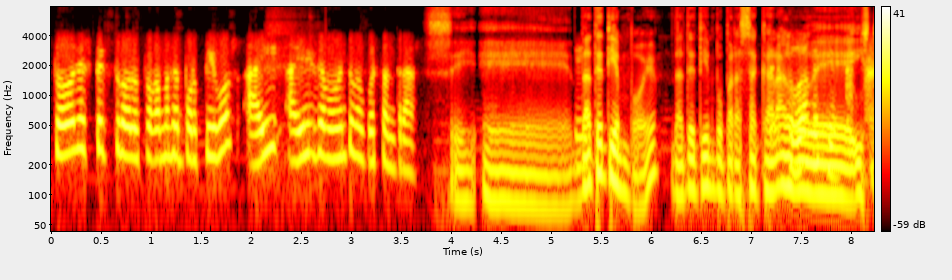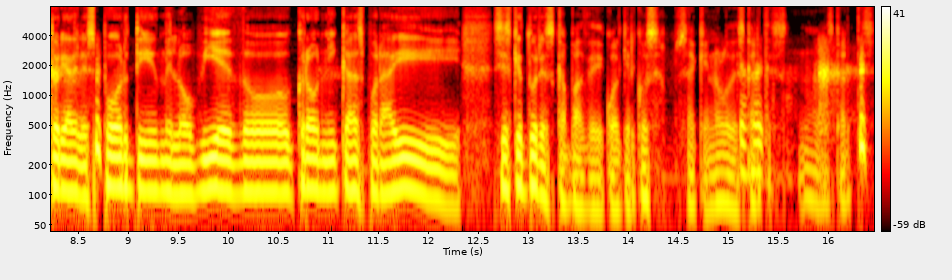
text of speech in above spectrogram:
todo el espectro de los programas deportivos. Ahí, ahí de momento me cuesta entrar. Sí, eh, date tiempo, ¿eh? Date tiempo para sacar algo de historia del Sporting, del Oviedo, crónicas por ahí. Si es que tú eres capaz de cualquier cosa, o sea que no lo descartes, no lo descartes.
